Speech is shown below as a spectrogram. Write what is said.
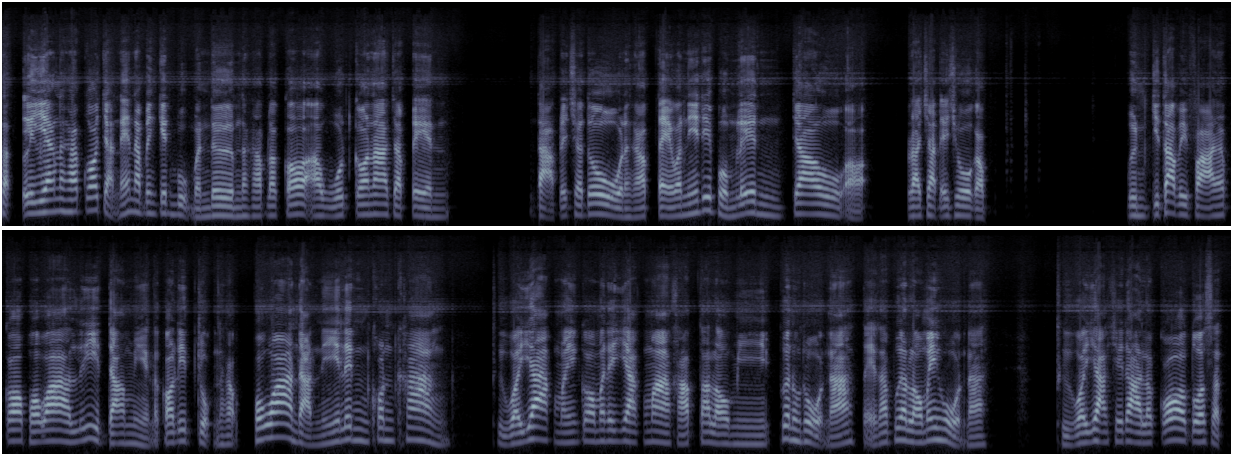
สัตว์เลี้ยงนะครับ ก็จะแนะนำเป็นเกนบุกเหมือนเดิมนะครับ แล้วก็อาวุธก็น่าจะเป็นดาบเรชโดนะครับ แต่วันนี้ที่ผมเล่นเจ้าเอ่อราชาเอโชกับปืนกีตาร์ไฟฟ้านะครับ ก็เพราะว่ารีดดาเมจแล้วก็รีบจบนะครับ เพราะว่าด่านนี้เล่นค่อนข้าง ถือว่ายากไหมก็ไม่ได้ยากมากครับ ถ้าเรามีเพื่อนโหดนะ แต่ถ้าเพื่อนเราไม่โหดนะ ถือว่ายากใช้ได้แล้วก็ตัวสัตว์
